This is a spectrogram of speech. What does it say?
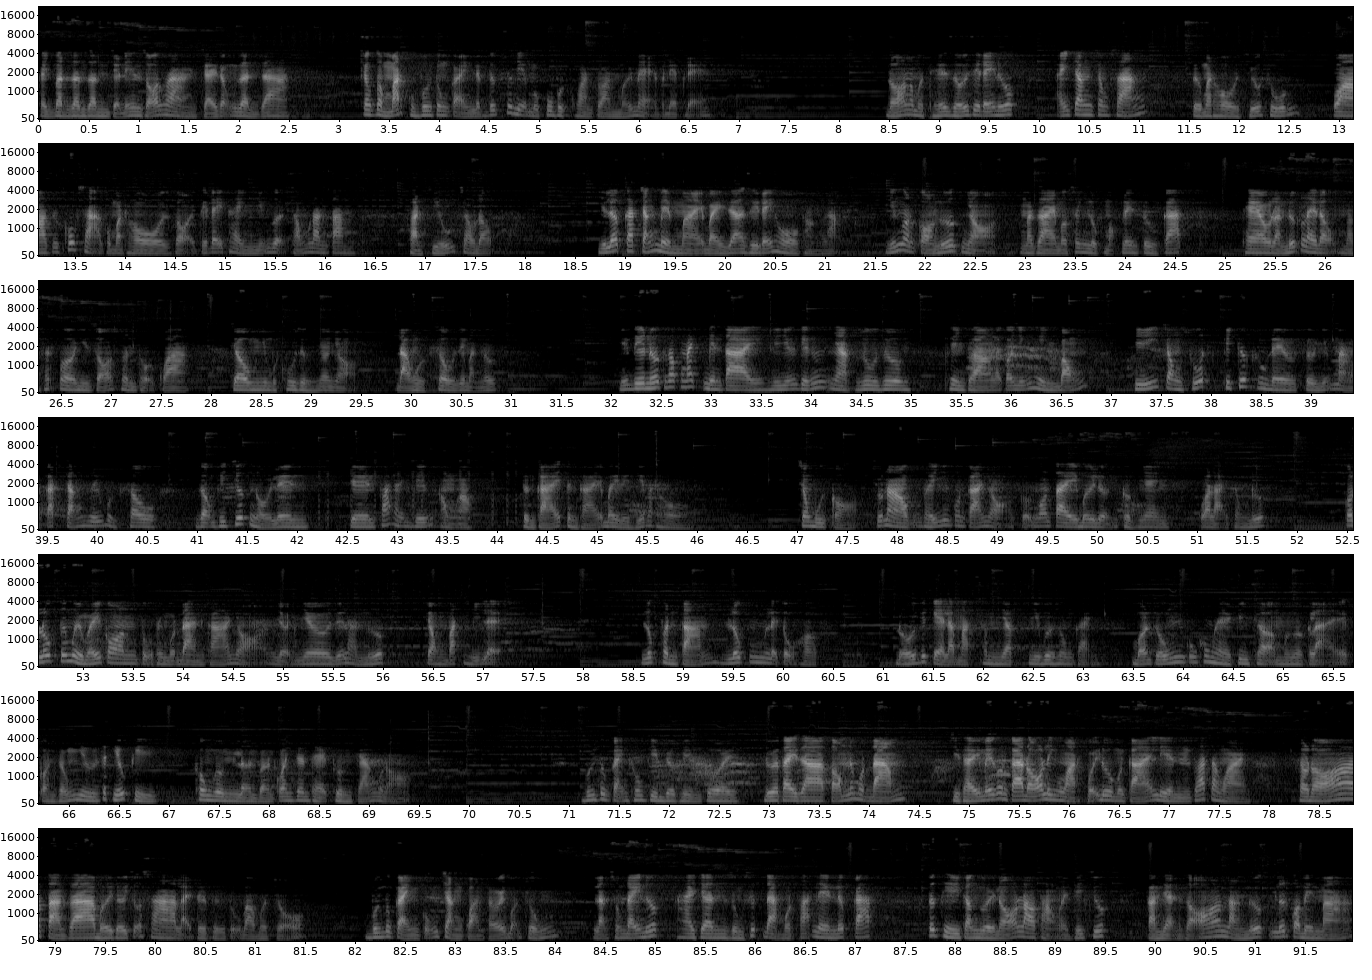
Cảnh vật dần dần trở nên rõ ràng, trải rộng dần ra. Trong tầm mắt của Vương Tông Cảnh lập tức xuất hiện một khu vực hoàn toàn mới mẻ và đẹp đẽ. Đó là một thế giới dưới đáy nước, Ánh trăng trong sáng từ mặt hồ chiếu xuống, qua sự khúc xạ của mặt hồ dọi tới đáy thành những gợn sóng lan tăn, phản chiếu trao động. Những lớp cát trắng mềm mại bày ra dưới đáy hồ phẳng lặng, những ngọn cỏ nước nhỏ mà dài màu xanh lục mọc lên từ cát, theo làn nước lay động mà phất phơ như gió xuân thổi qua, trông như một khu rừng nho nhỏ, đảo ngược sâu dưới mặt nước. Những tiếng nước róc nách bên tai như những tiếng nhạc du dương, thỉnh thoảng lại có những hình bóng khí trong suốt kích thước không đều từ những mảng cát trắng dưới vực sâu rộng phía trước nổi lên trên phát ra những tiếng ỏng ọc từng cái từng cái bay về phía mặt hồ trong bụi cỏ chỗ nào cũng thấy những con cá nhỏ cỡ ngón tay bơi lượn cực nhanh qua lại trong nước có lúc tới mười mấy con tụ thành một đàn cá nhỏ nhợn nhơ dưới làn nước trong vắt mỹ lệ. Lúc phân tán, lúc lại tụ hợp đối với kẻ lạ mặt thâm nhập như vương thông cảnh, bọn chúng cũng không hề kinh sợ mà ngược lại còn giống như rất hiếu kỳ, không ngừng lờn vờn quanh thân thể cường tráng của nó. Vương thông cảnh không kìm được mỉm cười, đưa tay ra tóm lấy một đám. Chỉ thấy mấy con cá đó linh hoạt quẫy đuôi một cái liền thoát ra ngoài. Sau đó tản ra bơi tới chỗ xa lại từ từ tụ vào một chỗ vương thông cảnh cũng chẳng quản tới bọn chúng. Lặn xuống đáy nước, hai chân dùng sức đạp một phát lên lớp cát. Tức thì cả người nó lao thẳng về phía trước, cảm nhận rõ làn nước lướt qua bên má.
